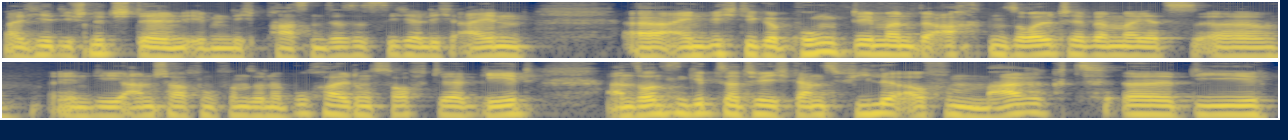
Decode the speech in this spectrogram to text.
weil hier die Schnittstellen eben nicht passen. Das ist sicherlich ein, äh, ein wichtiger Punkt, den man beachten sollte, wenn man jetzt äh, in die Anschaffung von so einer Buchhaltungssoftware geht. Ansonsten gibt es natürlich ganz viele auf dem Markt, äh, die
